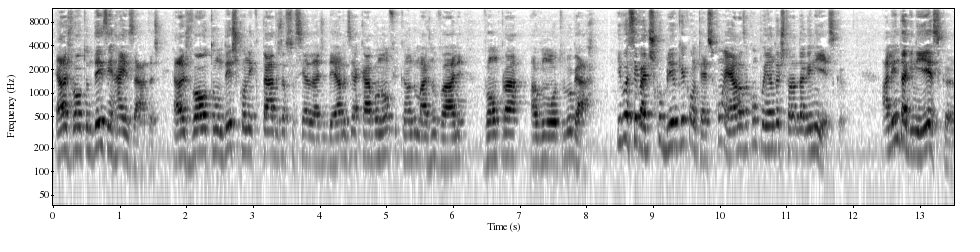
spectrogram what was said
elas voltam desenraizadas, elas voltam desconectadas da sociedade delas e acabam não ficando mais no vale, vão para algum outro lugar. E você vai descobrir o que acontece com elas acompanhando a história da Agnieszka. Além da Agnieszka,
